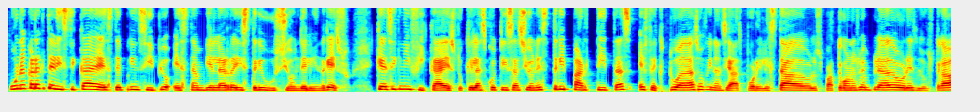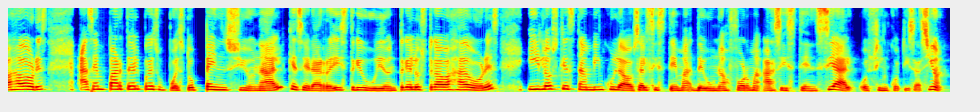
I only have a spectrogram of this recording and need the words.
Una característica de este principio es también la redistribución del ingreso. ¿Qué significa esto? Que las cotizaciones tripartitas efectuadas o financiadas por el Estado, los patronos o empleadores, los trabajadores, hacen parte del presupuesto pensional que será redistribuido entre los trabajadores y los que están vinculados al sistema de una forma asistencial o sin cotización.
